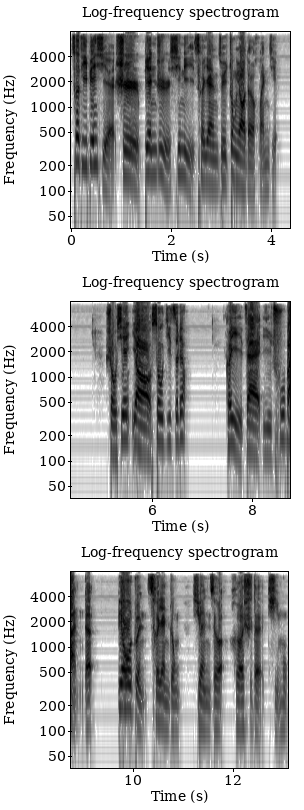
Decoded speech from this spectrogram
测题编写是编制心理测验最重要的环节。首先要搜集资料。可以在已出版的标准测验中选择合适的题目，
